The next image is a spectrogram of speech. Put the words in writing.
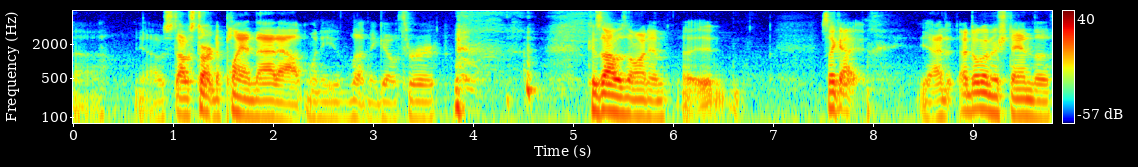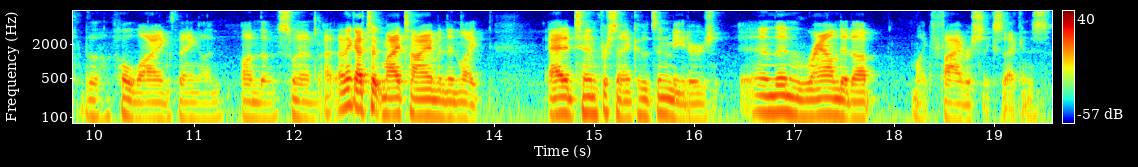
Uh, yeah, I was, I was starting to plan that out when he let me go through. Because I was on him. Uh, it- it's like I, yeah, I, I don't understand the the whole lying thing on on the swim. I, I think I took my time and then like added ten percent because it's in meters, and then rounded up like five or six seconds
